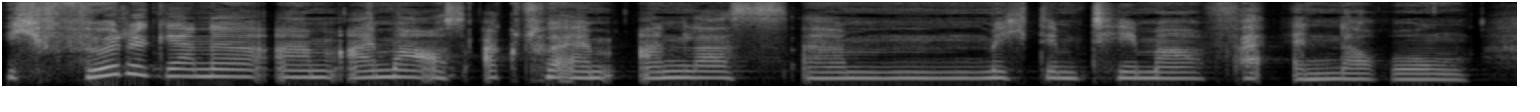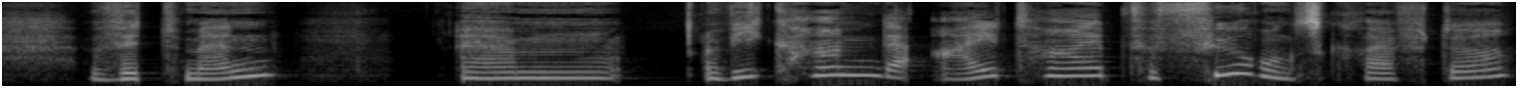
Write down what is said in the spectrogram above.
Ich würde gerne ähm, einmal aus aktuellem Anlass ähm, mich dem Thema Veränderung widmen. Ähm, wie kann der I-Type für Führungskräfte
